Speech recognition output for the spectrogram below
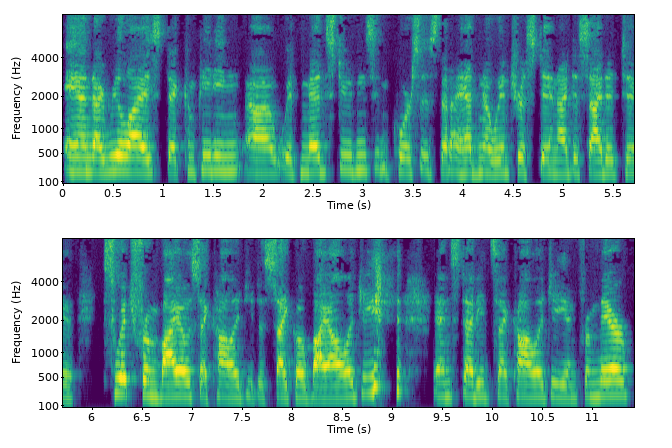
And I realized that competing uh, with med students in courses that I had no interest in, I decided to switch from biopsychology to psychobiology and studied psychology. And from there,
